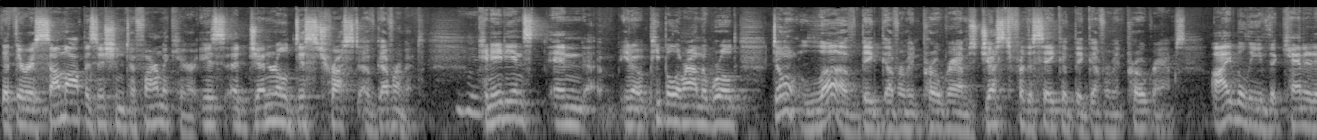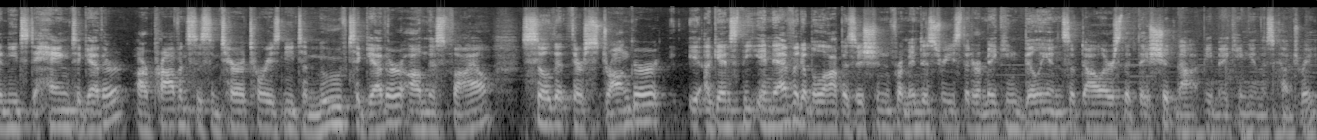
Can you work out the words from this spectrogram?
that there is some opposition to pharmacare is a general distrust of government. Mm-hmm. Canadians and you know people around the world don't love big government programs just for the sake of big government programs. I believe that Canada needs to hang together. Our provinces and territories need to move together on this file so that they're stronger against the inevitable opposition from industries that are making billions of dollars that they should not be making in this country.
